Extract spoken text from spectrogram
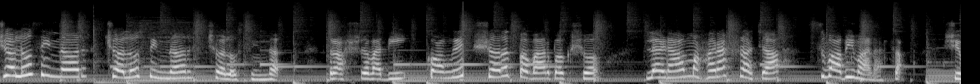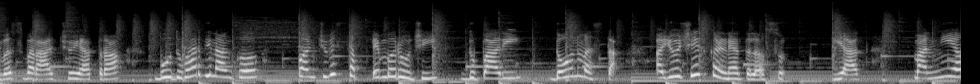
चलो सिन्नर चलो सिन्नर चलो सिन्नर. राष्ट्रवादी काँग्रेस शरद पवार पक्ष लढा महाराष्ट्राच्या स्वाभिमानाचा. शिवस्वराज्य यात्रा बुधवार दिनांक पंचवीस सप्टेंबर रोजी दुपारी दोन वाजता आयोजित करण्यात आलं असून यात माननीय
